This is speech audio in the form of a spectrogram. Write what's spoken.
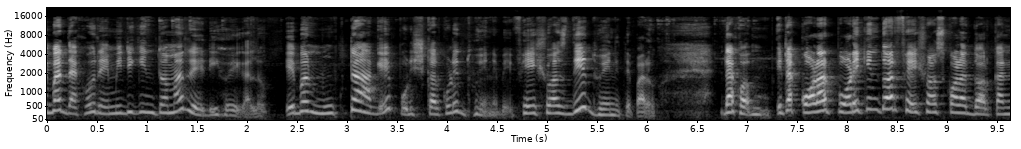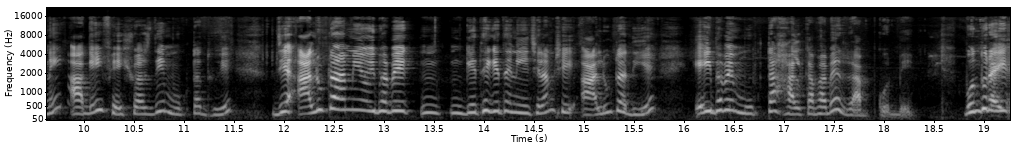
এবার দেখো রেমিডি কিন্তু আমার রেডি হয়ে গেল। এবার মুখটা আগে পরিষ্কার করে ধুয়ে নেবে। ফেস ওয়াশ দিয়ে ধুয়ে নিতে পারো। দেখো, এটা করার পরে কিন্তু আর ফেস ওয়াশ করার দরকার নেই। আগেই ফেস ওয়াশ দিয়ে মুখটা ধুয়ে, যে আলুটা আমি ওইভাবে গেথে গেথে নিয়েছিলাম, সেই আলুটা দিয়ে এইভাবে মুখটা হালকাভাবে রাব করবে। বন্ধুরা, এই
